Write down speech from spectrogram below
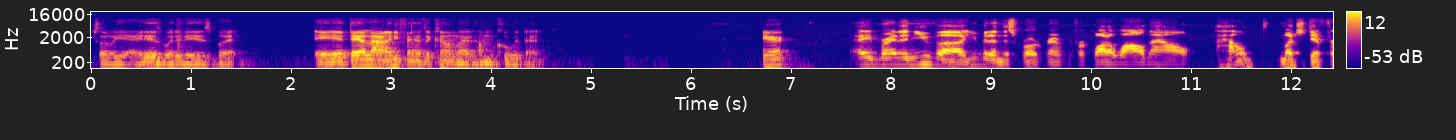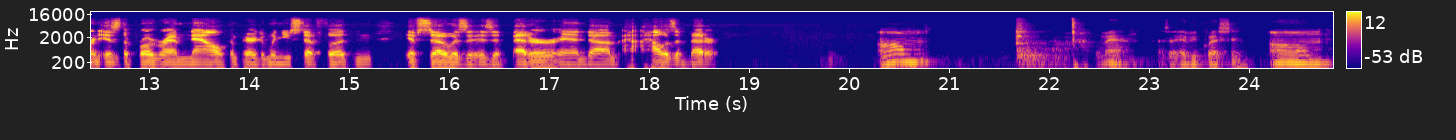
so, yeah, it is what it is. But if they allow any fans to come, like I'm cool with that. Eric, hey Brandon, you've uh, you've been in this program for quite a while now. How much different is the program now compared to when you stepped foot? And if so, is it is it better? And um, how is it better? Um, man, that's a heavy question. Um,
